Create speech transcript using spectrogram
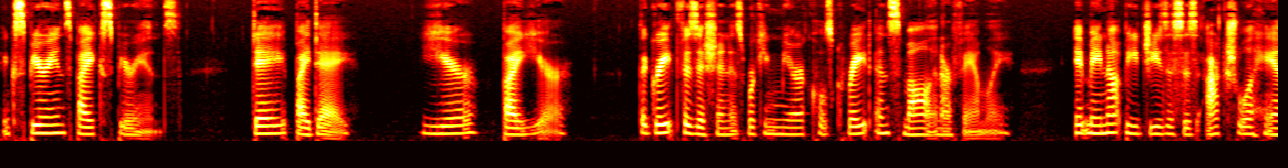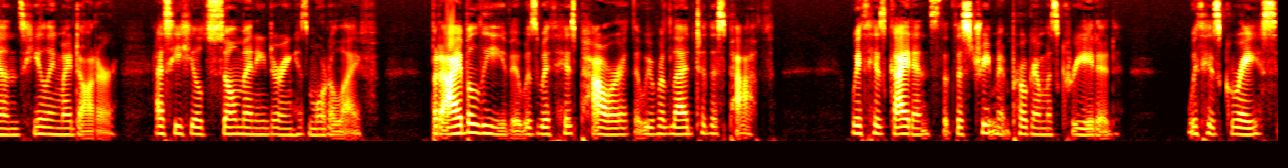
experience by experience day by day, year by year. The great physician is working miracles great and small in our family. It may not be Jesus' actual hands healing my daughter, as he healed so many during his mortal life, but I believe it was with his power that we were led to this path, with his guidance that this treatment program was created, with his grace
